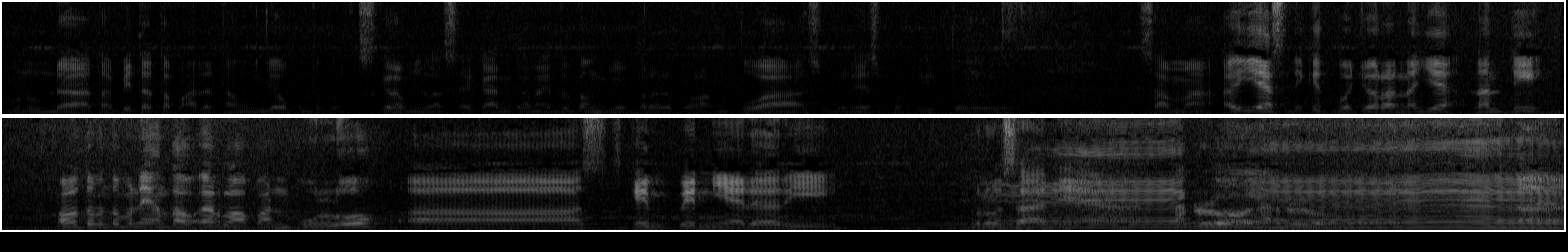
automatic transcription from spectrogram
menunda, tapi tetap ada tanggung jawab untuk segera menyelesaikan karena itu tanggung jawab terhadap orang tua sebenarnya seperti itu. sama oh iya sedikit bocoran aja nanti kalau teman-teman yang tahu R80 eh campaignnya dari perusahaannya. Tar dulu, tar dulu. nah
